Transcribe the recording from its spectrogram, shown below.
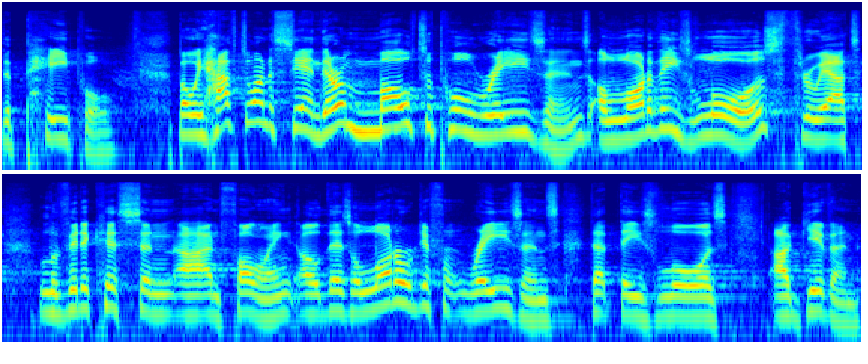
the people. But we have to understand there are multiple reasons, a lot of these laws throughout Leviticus and, uh, and following, oh, there's a lot of different reasons that these laws are given.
